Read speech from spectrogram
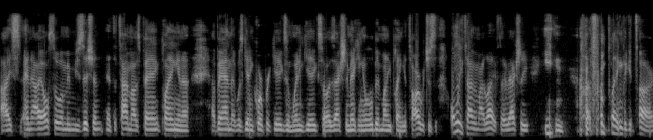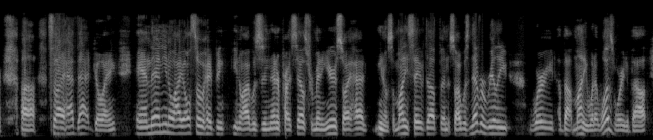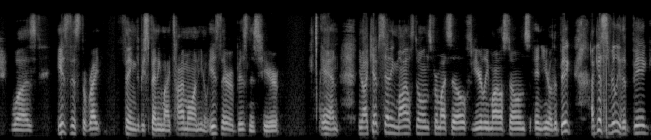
I and I also am a musician. At the time, I was paying playing in a, a band that was getting corporate gigs and winning gigs, so I was actually making a little bit of money playing guitar, which is the only time in my life that I've actually eaten from playing the guitar. Uh, so I had that going. And then, you know, I also had been, you know, I was in enterprise sales for many years. So I had, you know, some money saved up. And so I was never really worried about money. What I was worried about was, is this the right thing to be spending my time on? You know, is there a business here? and you know i kept setting milestones for myself yearly milestones and you know the big i guess really the big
